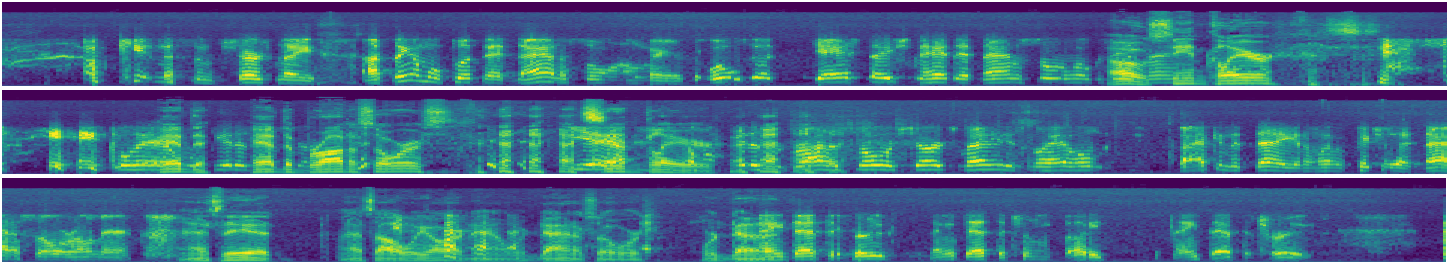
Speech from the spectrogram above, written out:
Getting us some shirts made. I think I'm gonna put that dinosaur on there. But what was that gas station that had that dinosaur? What was Oh? Sinclair Sinclair. had the had the brontosaurus. Yeah. Sinclair. Get us the brontosaurus shirts made. It's gonna have on back in the day, and I'm gonna have a picture of that dinosaur on there. That's it. That's all we are now. We're dinosaurs. We're done. Ain't that the truth? Ain't that the truth, buddy? Ain't that the truth?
